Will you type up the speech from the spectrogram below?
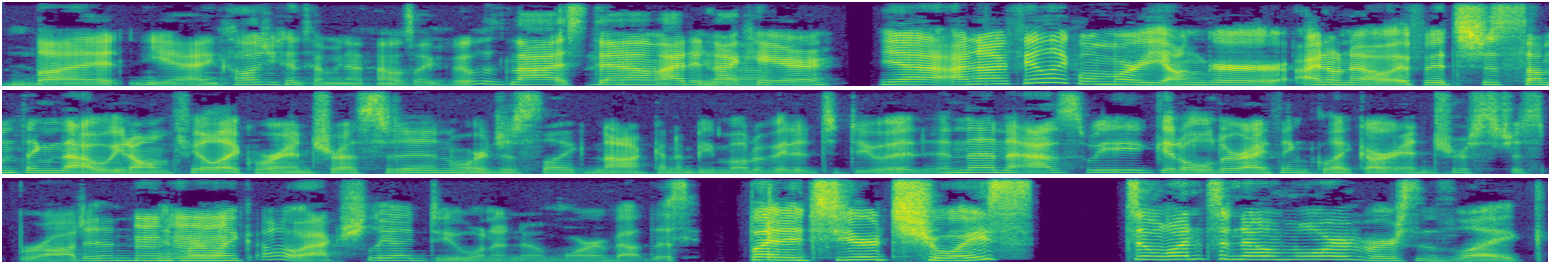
Yeah. But yeah, in college you can tell me nothing. I was like, if it was not STEM, I did yeah. not care. Yeah, and I feel like when we're younger, I don't know if it's just something that we don't feel like we're interested in, we're just like not going to be motivated to do it. And then as we get older, I think like our interests just broaden mm-hmm. and we're mm-hmm. like, "Oh, actually I do want to know more about this." But it's your choice to want to know more versus like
